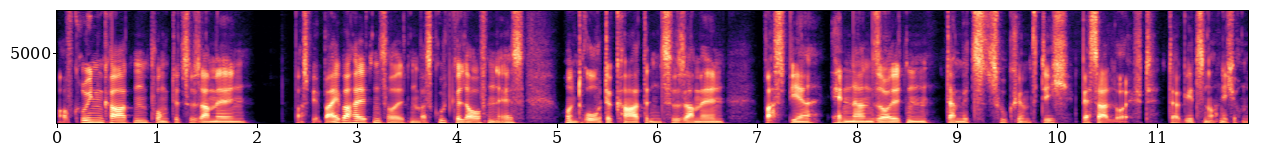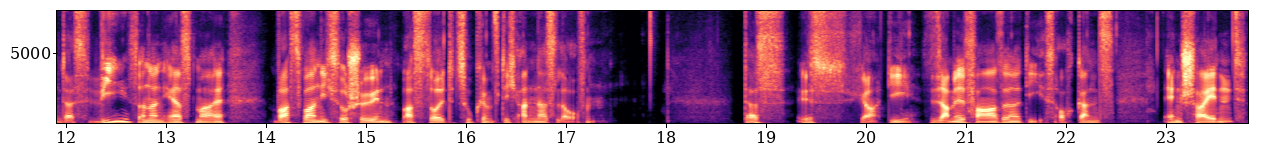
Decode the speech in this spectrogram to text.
auf grünen Karten Punkte zu sammeln, was wir beibehalten sollten, was gut gelaufen ist, und rote Karten zu sammeln, was wir ändern sollten, damit es zukünftig besser läuft. Da geht es noch nicht um das Wie, sondern erstmal, was war nicht so schön, was sollte zukünftig anders laufen. Das ist ja die Sammelphase, die ist auch ganz entscheidend.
